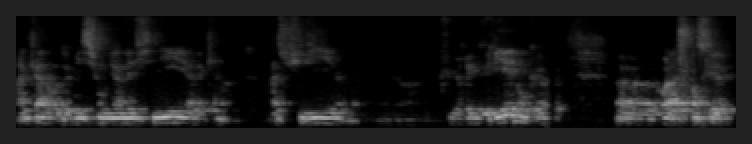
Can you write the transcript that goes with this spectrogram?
un, cadre de mission bien défini avec un, suivi euh, plus régulier. Donc, euh, voilà, je pense que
